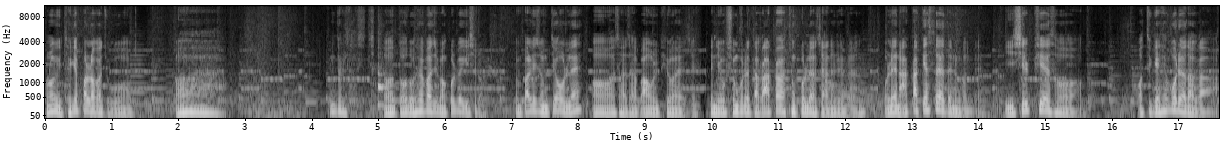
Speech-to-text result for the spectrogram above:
그놈이 되게 빨라가지고 아 힘들다 진짜 너, 너도 회바지만 꼴배기 싫어 좀 빨리 좀 뛰어올래? 어 자 자 마음을 비워야지 괜히 욕심 부렸다가 아까 같은 꼴로 하지 않으려면 원래는 아까 깼어야 되는 건데 이 실피에서 어떻게 해보려다가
